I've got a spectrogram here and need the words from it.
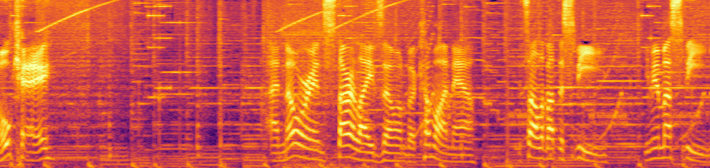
Okay. I know we're in Starlight Zone, but come on now. It's all about the speed. Give me my speed.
